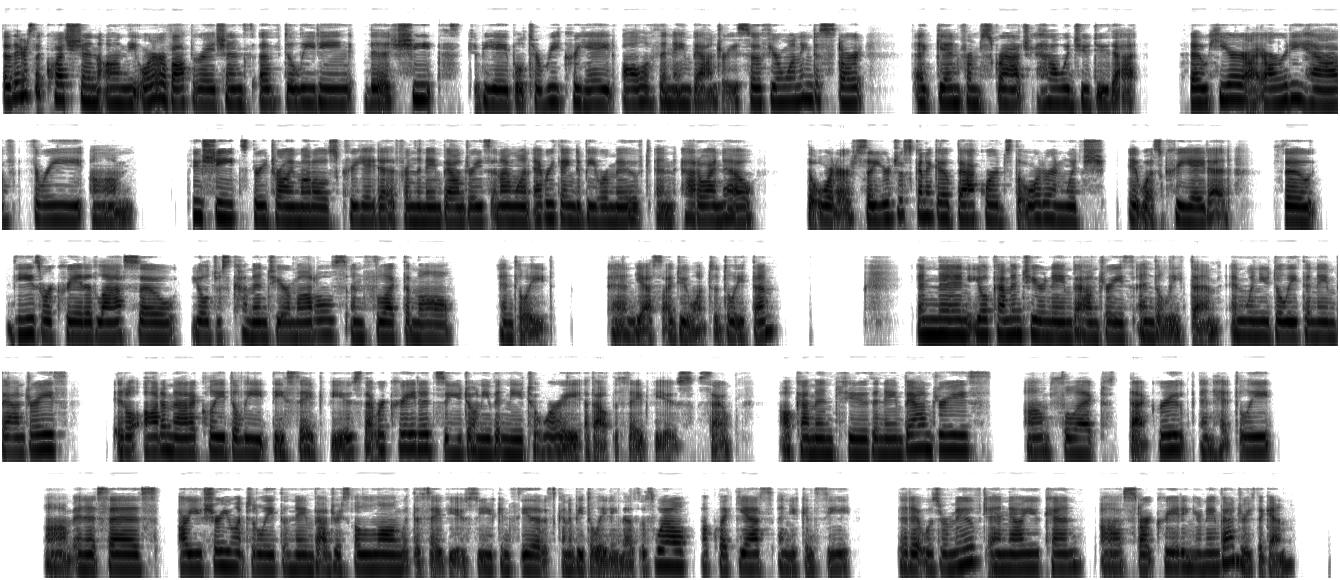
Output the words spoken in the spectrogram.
So there's a question on the order of operations of deleting the sheets to be able to recreate all of the name boundaries. So if you're wanting to start again from scratch, how would you do that? So here I already have three, um, two sheets, three drawing models created from the name boundaries, and I want everything to be removed. And how do I know the order? So you're just going to go backwards the order in which it was created. So these were created last, so you'll just come into your models and select them all and delete. And yes, I do want to delete them. And then you'll come into your name boundaries and delete them. And when you delete the name boundaries, it'll automatically delete these saved views that were created, so you don't even need to worry about the saved views. So I'll come into the name boundaries, um, select that group and hit delete. Um, and it says are you sure you want to delete the name boundaries along with the save views? So you can see that it's going to be deleting those as well. I'll click yes, and you can see that it was removed. And now you can uh, start creating your name boundaries again.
